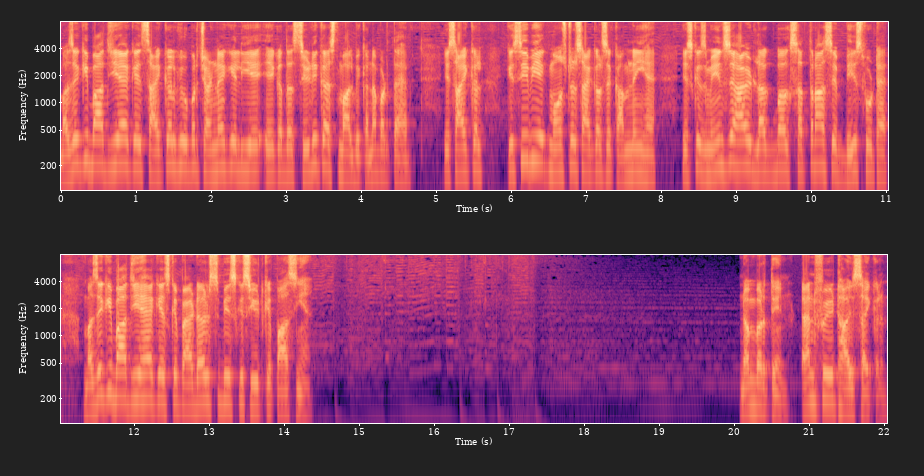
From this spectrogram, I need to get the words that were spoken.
मज़े की बात यह है कि साइकिल के ऊपर चढ़ने के लिए एक अदद सीढ़ी का इस्तेमाल भी करना पड़ता है। ये साइकिल किसी भी एक मॉन्स्टर साइकिल से कम नहीं है। इसकी ज़मीन से हाइट लगभग 17 से 20 फुट है। मज़े की बात यह है कि इसके पैडल्स भी इसकी सीट के पास ही हैं। नंबर तीन, टेन फीट हाई साइकिल।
